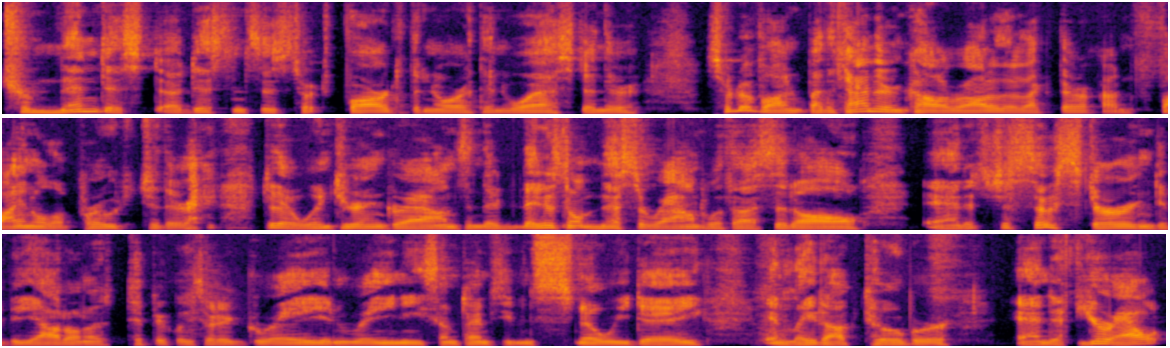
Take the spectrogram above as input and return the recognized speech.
tremendous uh, distances to, far to the north and west, and they're sort of on. By the time they're in Colorado, they're like they're on final approach to their to their wintering grounds, and they they just don't mess around with us at all. And it's just so stirring to be out on a typically sort of gray and rainy, sometimes even snowy day in late October. And if you're out,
